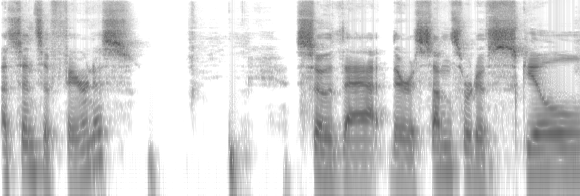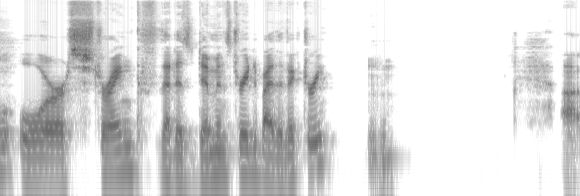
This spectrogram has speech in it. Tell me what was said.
a sense of fairness, so that there is some sort of skill or strength that is demonstrated by the victory. Mm-hmm. Uh,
